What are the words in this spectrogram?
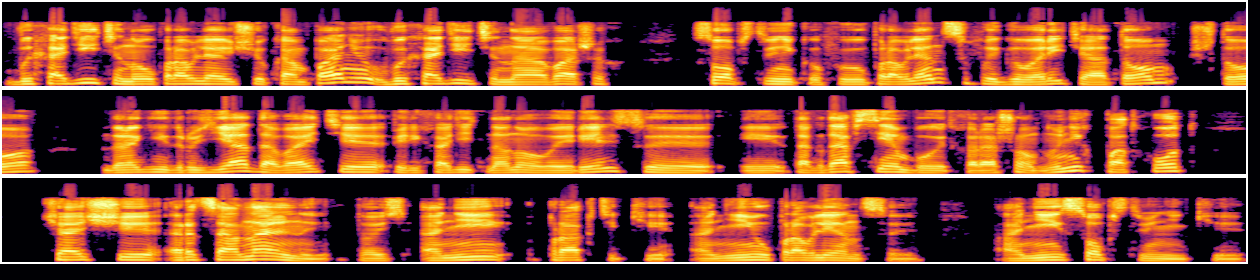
выходите на управляющую компанию, выходите на ваших собственников и управленцев и говорите о том, что, дорогие друзья, давайте переходить на новые рельсы, и тогда всем будет хорошо. Но у них подход чаще рациональный, то есть они практики, они управленцы, они собственники.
